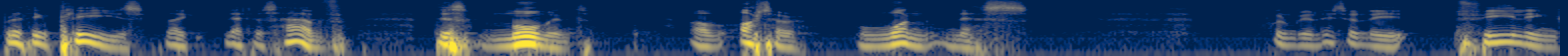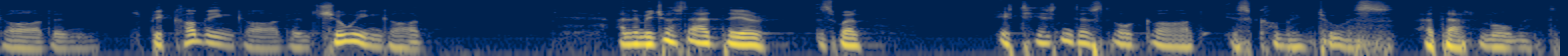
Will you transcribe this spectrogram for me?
But I think, please, like, let us have this moment of utter oneness. When we're literally feeling God and becoming God and showing God. And let me just add there as well it isn't as though God is coming to us at that moment.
